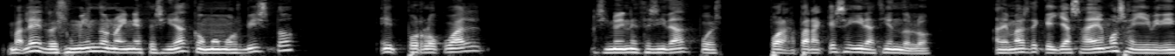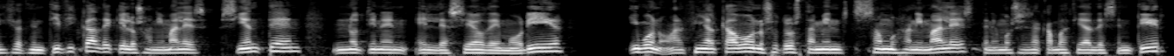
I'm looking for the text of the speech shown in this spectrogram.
¿vale? Resumiendo, no hay necesidad, como hemos visto, por lo cual, si no hay necesidad, pues ¿Para qué seguir haciéndolo? Además de que ya sabemos, hay evidencia científica de que los animales sienten, no tienen el deseo de morir. Y bueno, al fin y al cabo nosotros también somos animales, tenemos esa capacidad de sentir.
